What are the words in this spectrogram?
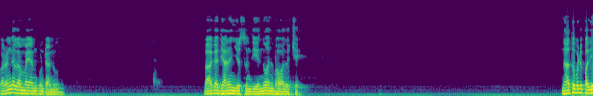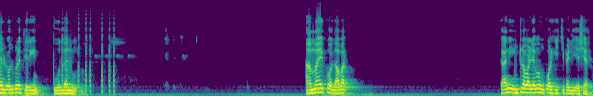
వరంగల్ అమ్మాయి అనుకుంటాను. బాగా ధ్యానం చేస్తుంది ఎన్నో అనుభవాలు వచ్చాయి. నాతో పాటు పదిహేను రోజులు కూడా తిరిగింది ఊర్లన్నీ. అమ్మాయికో లవర్ కానీ ఇంట్లో వాళ్ళేమో ఇంకోటికి ఇచ్చి పెళ్ళి చేశారు.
